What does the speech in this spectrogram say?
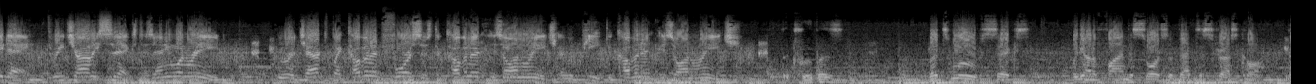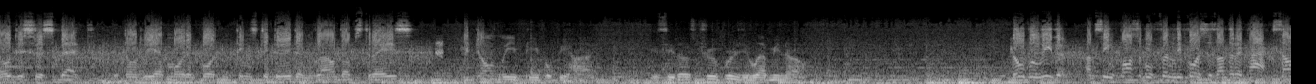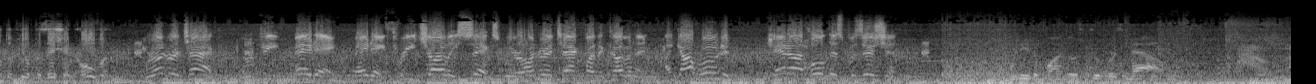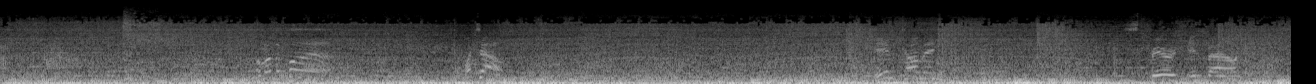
Mayday, 3 Charlie 6. Does anyone read? We were attacked by Covenant forces. The Covenant is on Reach. I repeat, the Covenant is on Reach. The troopers? Let's move, Six. We gotta find the source of that distress call. No disrespect, but don't we have more important things to do than round up strays? We don't leave people behind. You see those troopers, you let me know. Don't believe it. I'm seeing possible friendly forces under attack south of your position. Over. We're under attack. I repeat, Mayday, Mayday, 3 Charlie 6. We are under attack by the Covenant. I got wounded. Cannot hold this position. We need to find those troopers now. I'm under fire! Watch out! Incoming! Spirit inbound.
